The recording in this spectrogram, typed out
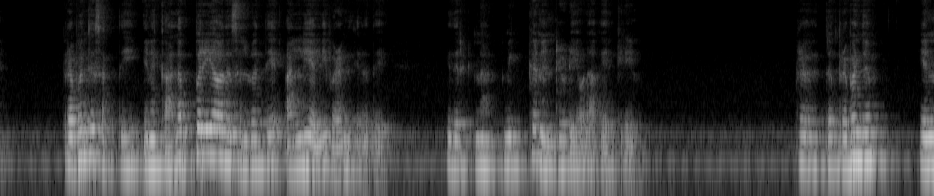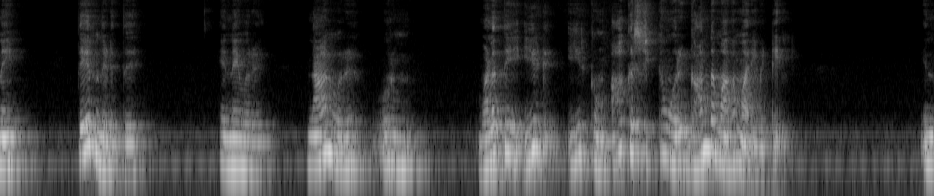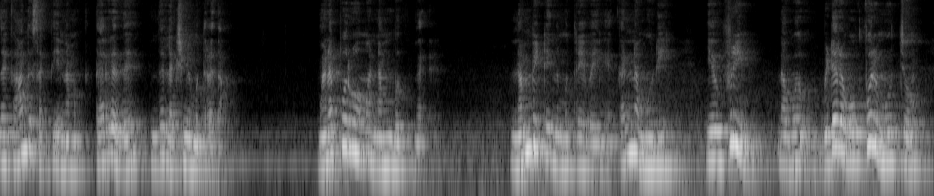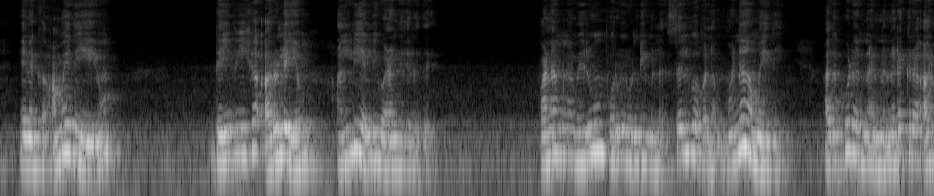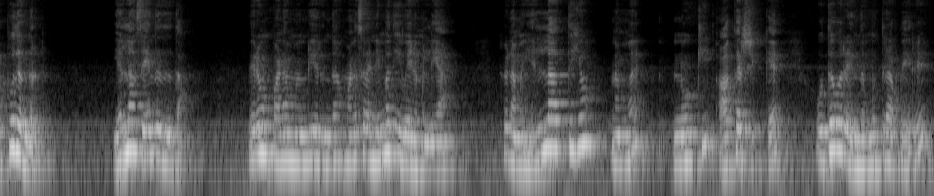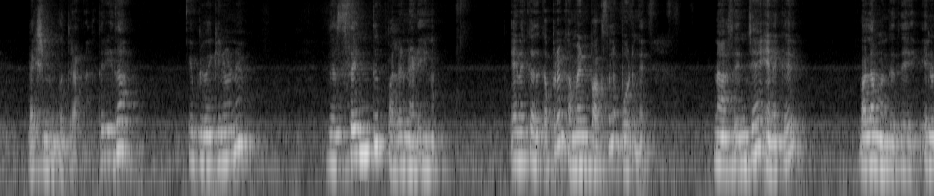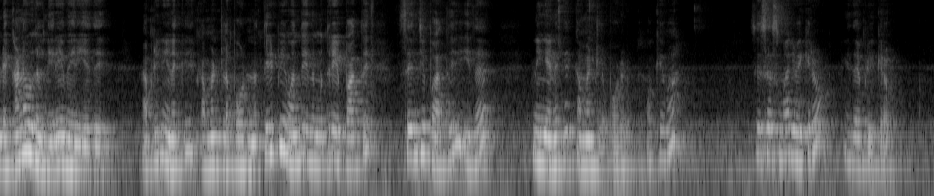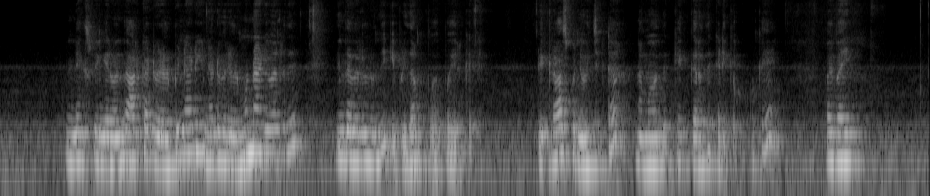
பிரபஞ்ச சக்தி எனக்கு அளப்பறியாத செல்வத்தை அள்ளி அள்ளி வழங்குகிறது. இதற்கு நான் மிக்க நன்றியுடையவளாக இருக்கிறேன். பிர இந்த பிரபஞ்சம் என்னை தேர்ந்தெடுத்து என்னை ஒரு நான் ஒரு ஒரு வளத்தை ஈர்க்க ஈர்க்கும் ஆக்கர்ஷிக்கும் ஒரு காந்தமாக மாறிவிட்டேன். இந்த காந்த சக்தியை நமக்கு தர்றது இந்த லக்ஷ்மி முத்திரை தான். மனப்பூர்வமாக நம்புங்க. நம்பிட்டு இந்த முத்திரையை வைங்க. கண்ணை மூடி எவ்ரி நான் விடுற ஒவ்வொரு மூச்சும் எனக்கு அமைதியையும் தெய்வீக அருளையும் அள்ளி அள்ளி வழங்குகிறது. பணம்னா வெறும் பொருள் ஒன்றியும் இல்லை செல்வ வளம் மன அமைதி அது கூட நடக்கிற அற்புதங்கள் எல்லாம் சேர்ந்தது தான் வெறும் பணம் ஒன்றி இருந்தால் மனசில் நிம்மதி வேணும் இல்லையா ஸோ நம்ம எல்லாத்தையும் நம்ம நோக்கி ஆகர்ஷிக்க உதவுற இந்த முத்ரா பேர் லக்ஷ்மி முத்ரா. தெரியுதா? எப்படி வைக்கணும்னு? இதை செஞ்சு பலனடையணும் எனக்கு அதுக்கப்புறம் கமெண்ட் பாக்ஸில் போடுங்க. நான் செஞ்சேன் எனக்கு வளம் வந்தது என்னுடைய கனவுகள் நிறைவேறியது அப்படின்னு எனக்கு கமெண்ட்டில் போடணும். திருப்பி வந்து இந்த முத்திரையை பார்த்து செஞ்சு பார்த்து இதை நீங்கள் எனக்கு கமெண்ட்டில் போடணும். ஓகேவா சிசர்ஸ் மாதிரி வைக்கிறோம் இதை எப்படி வைக்கிறோம். இண்டெக்ஸ் ஃபிங்கர் வந்து ஆர்காட் விரல் பின்னாடி நடுவிரல் முன்னாடி வருது. இந்த விரல் வந்து இப்படி தான் போ போயிருக்கு. இப்படி கிராஸ் பண்ணி வச்சுக்கிட்டா நம்ம வந்து கேட்குறது கிடைக்கும். Okay bye by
